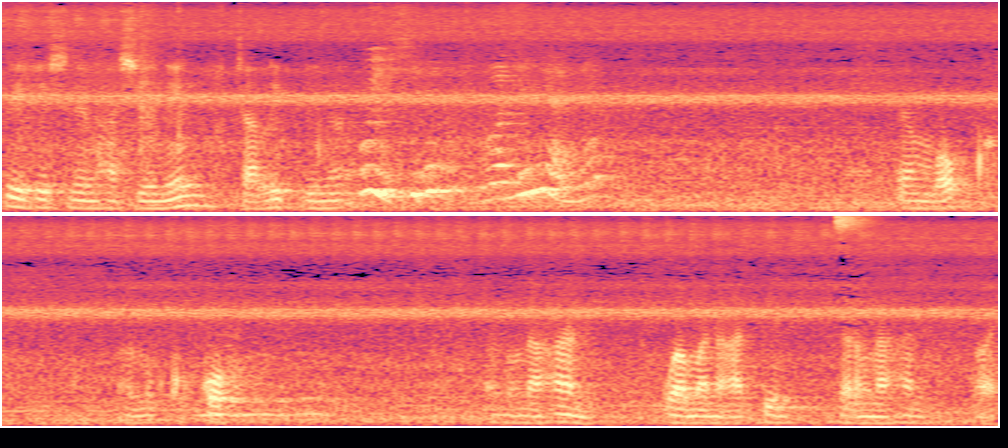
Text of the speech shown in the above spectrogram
di hisnin hasinin calik dina. Ya. tembok anu kokoh. Anu nahan. Wa manaatin sareng nahan. Wah,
